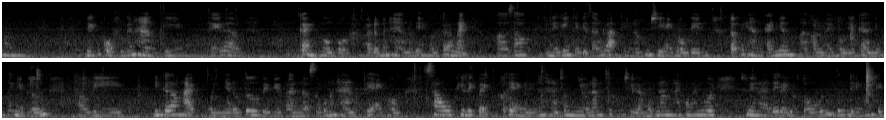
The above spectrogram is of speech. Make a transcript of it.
Ừ. về các cổ phiếu ngân hàng thì thấy là các ảnh hưởng của hoạt động ngân hàng nó bị ảnh hưởng rất là mạnh. Uh, do nền kinh tế bị gián đoạn thì nó không chỉ ảnh hưởng đến tập khách hàng cá nhân mà còn ảnh hưởng đến cả những doanh nghiệp lớn. Uh, vì những cái lo ngại của nhà đầu tư về việc là nợ xấu của ngân hàng có thể ảnh hưởng sau khi dịch bệnh có thể ảnh hưởng đến ngân hàng trong nhiều năm chứ không chỉ là một năm 2020 cho nên là đây là yếu tố dẫn đến cái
